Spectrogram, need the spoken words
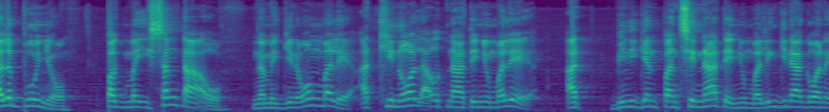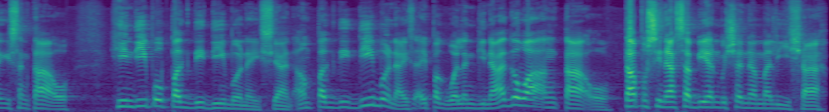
Alam po nyo, pag may isang tao na may ginawang mali at kinall out natin yung mali at binigyan pansin natin yung maling ginagawa ng isang tao, hindi po pagdi-demonize yan. Ang pagdi-demonize ay pag walang ginagawa ang tao, tapos sinasabihan mo siya na mali siya.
